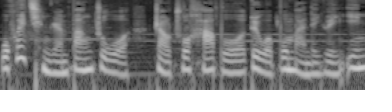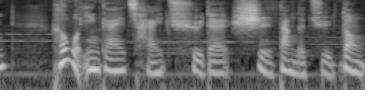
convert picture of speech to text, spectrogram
我会请人帮助我找出哈勃对我不满的原因，和我应该采取的适当的举动。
